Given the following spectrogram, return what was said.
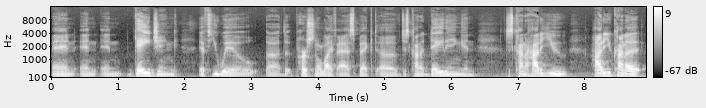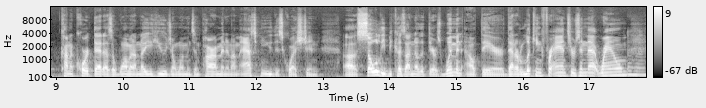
and and and gauging, if you will, uh, the personal life aspect of just kind of dating and just kind of how do you how do you kind of kind of court that as a woman? I know you're huge on women's empowerment, and I'm asking you this question uh, solely because I know that there's women out there that are looking for answers in that realm, mm-hmm.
